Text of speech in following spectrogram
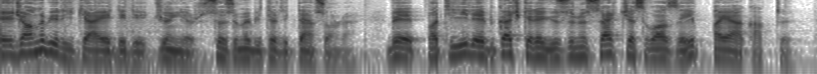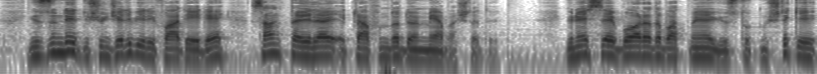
Heyecanlı bir hikaye dedi Junior sözümü bitirdikten sonra. Ve patiyle birkaç kere yüzünü sertçe sıvazlayıp ayağa kalktı. Yüzünde düşünceli bir ifadeyle Sankta ile etrafında dönmeye başladı. Güneş ise bu arada batmaya yüz tutmuştu ki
